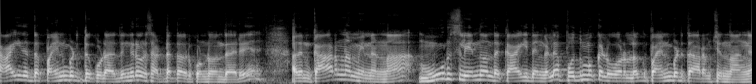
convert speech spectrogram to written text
காகிதத்தை பயன்படுத்தக்கூடாதுங்கிற ஒரு சட்டத்தை அவர் கொண்டு வந்தார். அதன் காரணம் என்னன்னா மூர்ஸ்லேருந்து அந்த காகிதங்களை பொதுமக்கள் ஓரளவுக்கு பயன்படுத்த ஆரம்பிச்சிருந்தாங்க.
